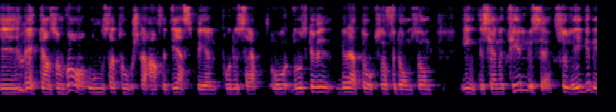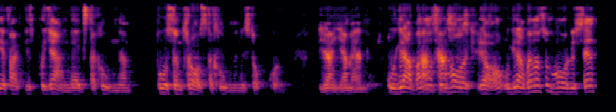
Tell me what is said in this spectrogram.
i veckan som var, onsdag, torsdag, haft ett gästspel på Lucette. Och då ska vi berätta också för de som inte känner till Lucette, så ligger det faktiskt på järnvägsstationen på Centralstationen i Stockholm. Jajamän. Och grabbarna, som har, ja, och grabbarna som har Lucette,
